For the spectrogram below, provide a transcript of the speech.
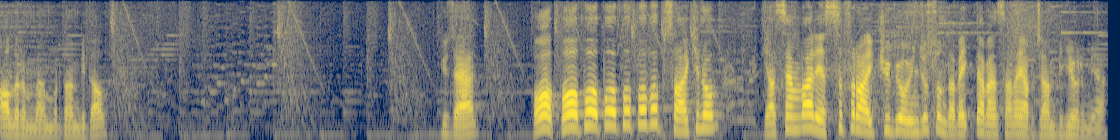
alırım ben buradan bir dal. Güzel. Hop hop hop hop hop hop hop sakin ol. Ya sen var ya 0 IQ bir oyuncusun da bekle ben sana yapacağım biliyorum ya.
